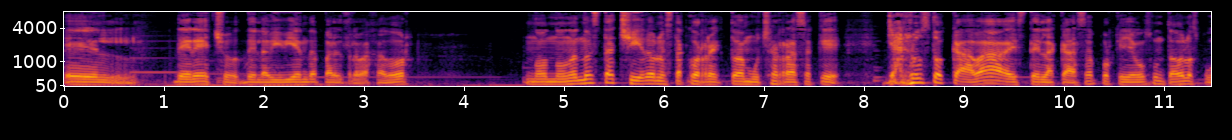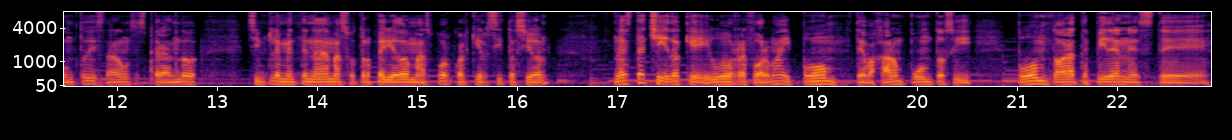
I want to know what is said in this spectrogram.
el derecho de la vivienda para el trabajador no, no, no está chido, no está correcto a mucha raza que ya nos tocaba este, la casa porque ya hemos juntado los puntos y estábamos esperando simplemente nada más otro periodo más por cualquier situación. No está chido que hubo reforma y pum, te bajaron puntos y pum, ahora te piden este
